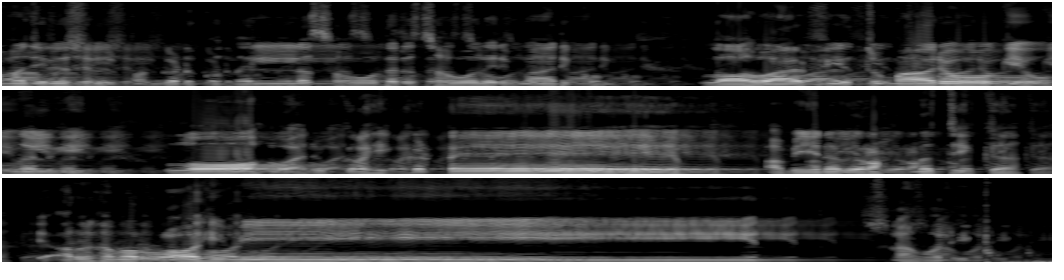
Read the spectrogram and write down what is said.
മജിലിസിൽ പങ്കെടുക്കുന്ന എല്ലാ സഹോദര സഹോദരിമാർക്കും അള്ളാഹു ആഫിയത്തും ആരോഗ്യവും നൽകി. അള്ളാഹു അനുഗ്രഹിക്കട്ടെ. അമീന ബിറഹ്മതിക യാ അർഹമർ റഹീമീൻ. അസ്സലാമു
